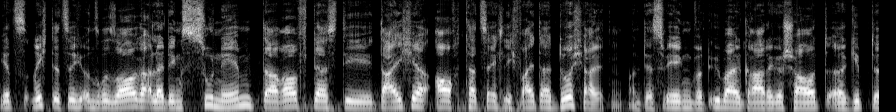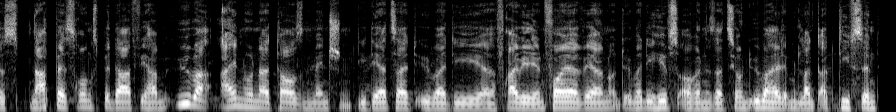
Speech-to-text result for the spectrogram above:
Jetzt richtet sich unsere Sorge allerdings zunehmend darauf, dass die Deiche auch tatsächlich weiter durchhalten. Und deswegen wird überall gerade geschaut, äh, gibt es Nachbesserungsbedarf. Wir haben über 100.000 Menschen, die derzeit über die äh, Freiwilligen Feuerwehren und über die Hilfsorganisationen überall im Land aktiv sind.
